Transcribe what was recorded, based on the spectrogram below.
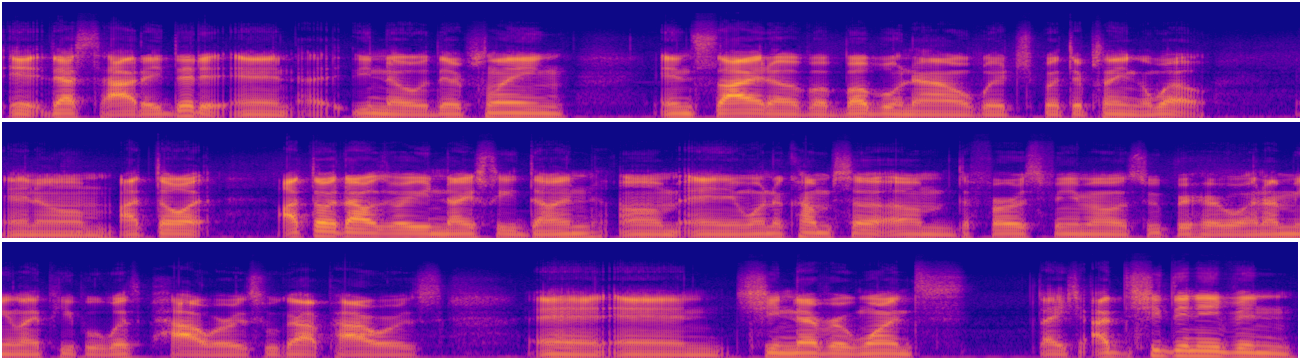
it that's how they did it. And uh, you know they're playing inside of a bubble now, which but they're playing it well. And um I thought I thought that was very nicely done. Um and when it comes to um the first female superhero, and I mean like people with powers who got powers, and and she never once like I, she didn't even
